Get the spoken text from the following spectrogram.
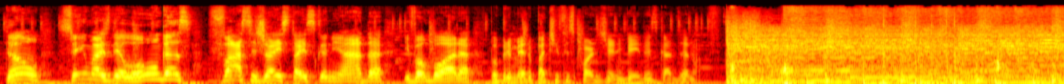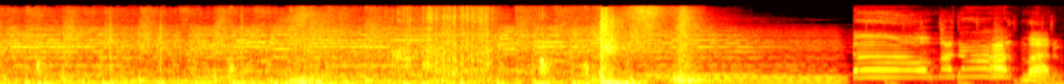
Então, sem mais delongas, face já está escaneada e vambora pro primeiro Patife Sports de NBA 2K19. Mano.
